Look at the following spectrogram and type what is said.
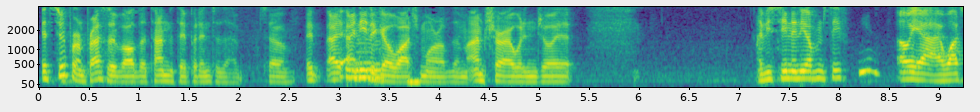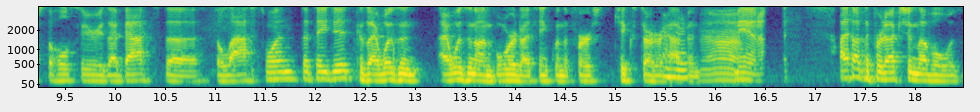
It's super impressive all the time that they put into that. So it, I, I need to go watch more of them. I'm sure I would enjoy it. Have you seen any of them, Steve? Yeah. Oh yeah, I watched the whole series. I backed the the last one that they did because I wasn't I wasn't on board. I think when the first Kickstarter happened, Ah. man, I, I thought the production level was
